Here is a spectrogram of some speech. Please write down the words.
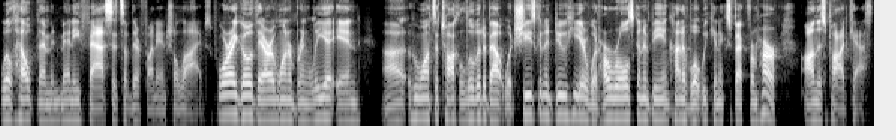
will help them in many facets of their financial lives. Before I go there, I want to bring Leah in, uh, who wants to talk a little bit about what she's going to do here, what her role is going to be, and kind of what we can expect from her on this podcast.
